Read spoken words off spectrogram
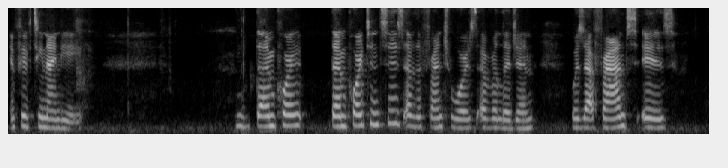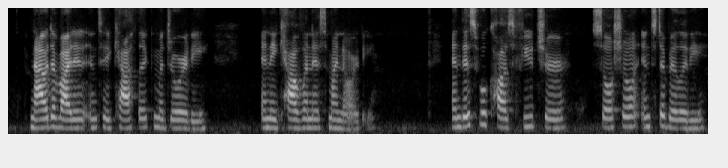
in 1598. The important the importances of the French wars of religion was that France is now divided into a Catholic majority and a Calvinist minority. And this will cause future social instability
